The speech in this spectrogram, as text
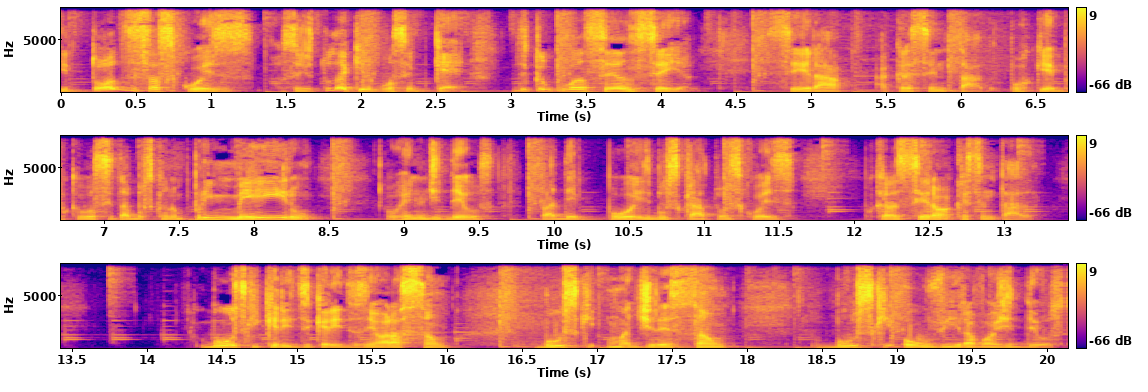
e todas essas coisas, ou seja, tudo aquilo que você quer, tudo aquilo que você anseia, será acrescentado. Por quê? Porque você está buscando primeiro o reino de Deus para depois buscar as suas coisas, porque elas serão acrescentadas. Busque, queridos e queridas, em oração. Busque uma direção. Busque ouvir a voz de Deus.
